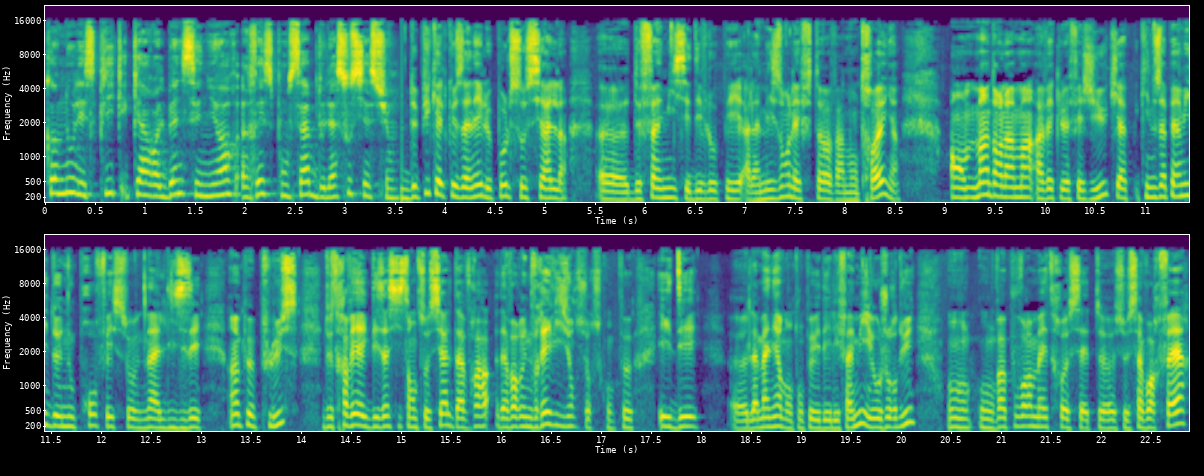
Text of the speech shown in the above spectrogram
comme nous l'explique Carole Ben Senior, responsable de l'association. Depuis quelques années, le pôle social euh, de famille s'est développé à la maison Leftov à Montreuil, en main dans la main avec le FSJU, qui, qui nous a permis de nous professionnaliser un peu plus, de travailler avec des assistantes sociales, d'avoir une vraie vision sur ce qu'on peut aider euh, la manière dont on peut aider les familles. Et aujourd'hui, on, va pouvoir mettre euh, ce savoir-faire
